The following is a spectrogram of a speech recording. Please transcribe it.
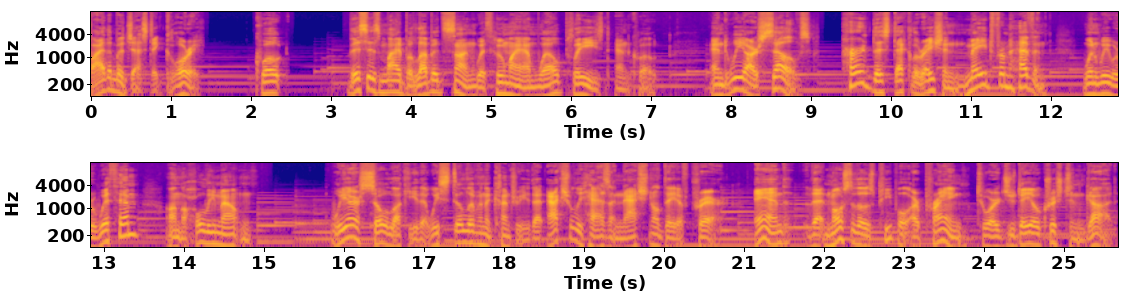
by the majestic glory. Quote, this is my beloved Son with whom I am well pleased. And we ourselves heard this declaration made from heaven when we were with him on the holy mountain. We are so lucky that we still live in a country that actually has a national day of prayer, and that most of those people are praying to our Judeo Christian God.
